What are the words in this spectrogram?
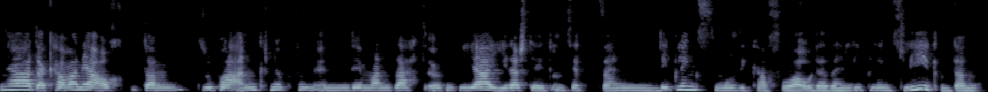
Ja, da kann man ja auch dann super anknüpfen, indem man sagt irgendwie, ja, jeder stellt uns jetzt seinen Lieblingsmusiker vor oder sein Lieblingslied und dann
